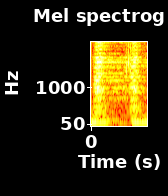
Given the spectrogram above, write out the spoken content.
Música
